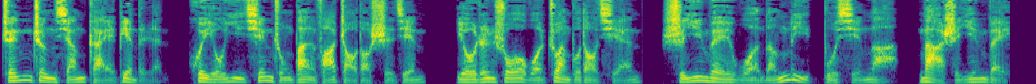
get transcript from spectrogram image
真正想改变的人会有一千种办法找到时间。有人说我赚不到钱，是因为我能力不行啊，那是因为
